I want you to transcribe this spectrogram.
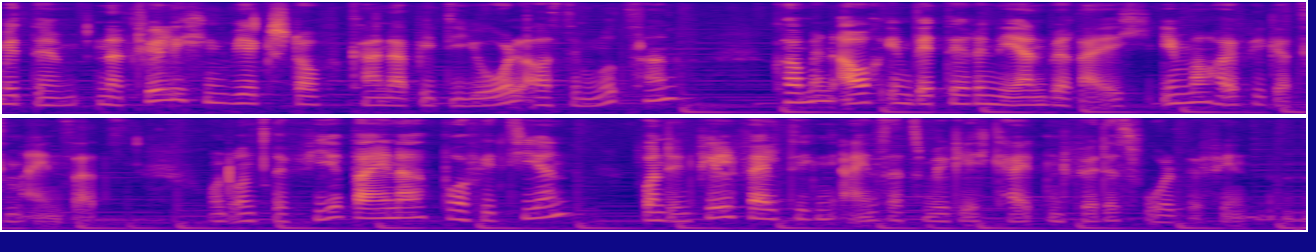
mit dem natürlichen Wirkstoff Cannabidiol aus dem Nutzhanf kommen auch im veterinären Bereich immer häufiger zum Einsatz und unsere Vierbeiner profitieren von den vielfältigen Einsatzmöglichkeiten für das Wohlbefinden.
